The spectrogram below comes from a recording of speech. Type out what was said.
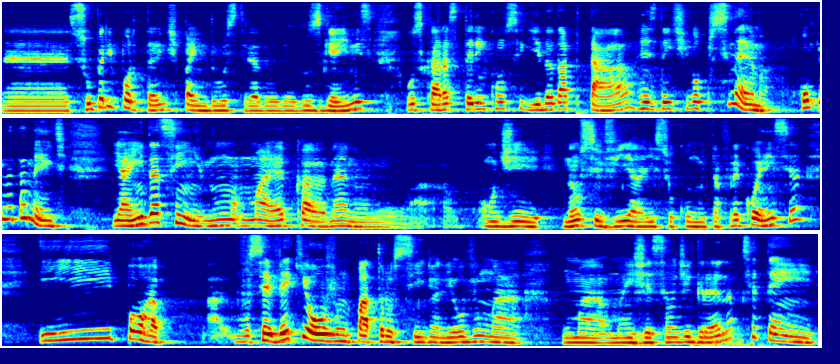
é, super importante para a indústria do, do, dos games os caras terem conseguido adaptar Resident Evil para o cinema, completamente. E ainda assim, numa, numa época né, num, onde não se via isso com muita frequência, e, porra, você vê que houve um patrocínio ali, houve uma, uma, uma injeção de grana, porque você tem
